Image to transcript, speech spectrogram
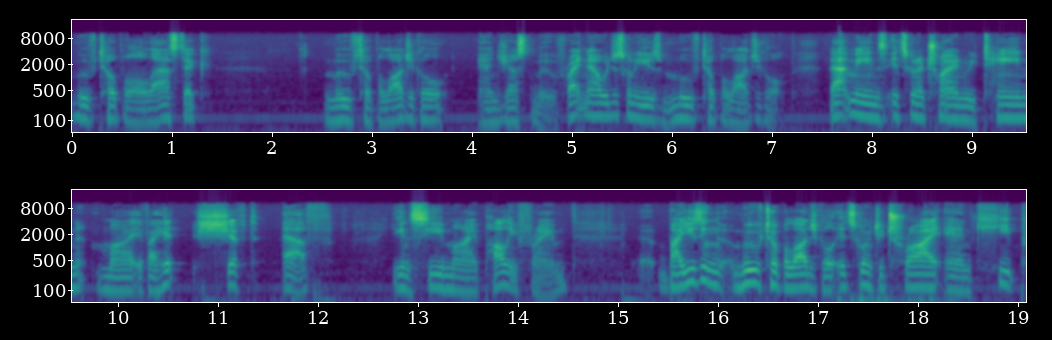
move topo elastic, move topological, and just move. Right now, we're just going to use move topological. That means it's going to try and retain my, if I hit Shift F, you can see my polyframe. By using move topological, it's going to try and keep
